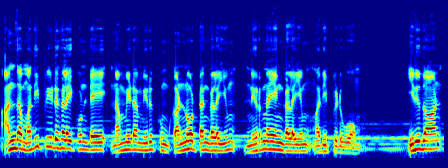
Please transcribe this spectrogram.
அந்த மதிப்பீடுகளை கொண்டே நம்மிடம் இருக்கும் கண்ணோட்டங்களையும் நிர்ணயங்களையும் மதிப்பிடுவோம். இதுதான்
